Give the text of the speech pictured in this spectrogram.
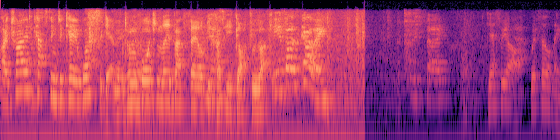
I tried casting Decay once again, but unfortunately that failed because he got lucky. Are lucky. you both going? Yes, we are. We're filming.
